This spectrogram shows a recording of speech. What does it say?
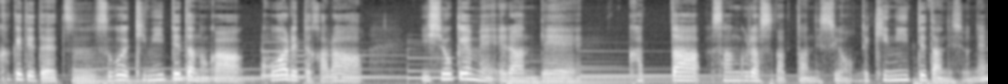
かけてたやつすごい気に入ってたのが壊れたから一生懸命選んで買ったサングラスだったんですよ。で気に入ってたんですよね。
